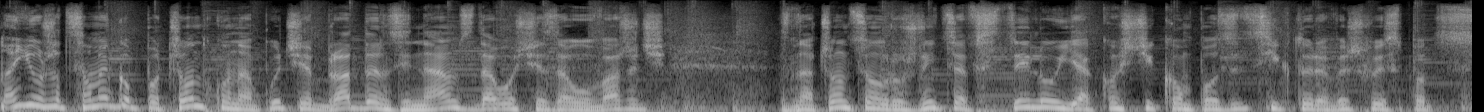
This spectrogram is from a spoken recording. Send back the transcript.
No i już od samego początku na płycie Brothers in Arms dało się zauważyć znaczącą różnicę w stylu i jakości kompozycji, które wyszły spod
